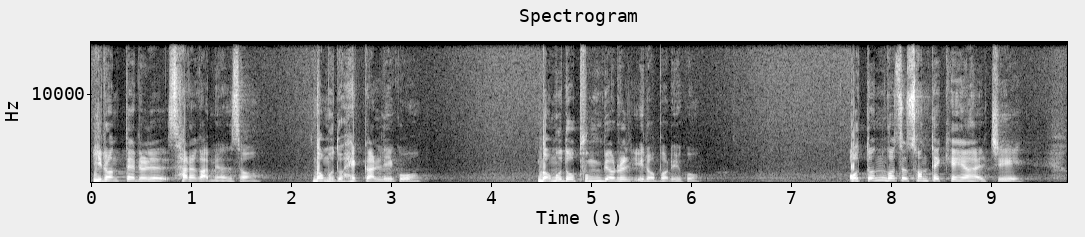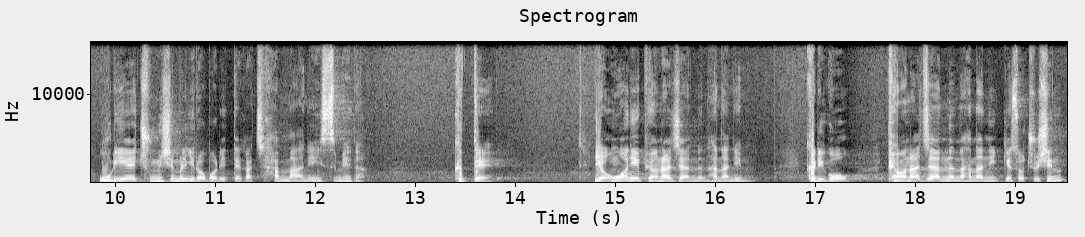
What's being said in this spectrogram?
이런 때를 살아가면서 너무도 헷갈리고 너무도 분별을 잃어버리고 어떤 것을 선택해야 할지 우리의 중심을 잃어버릴 때가 참 많이 있습니다. 그때 영원히 변하지 않는 하나님, 그리고 변하지 않는 하나님께서 주신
